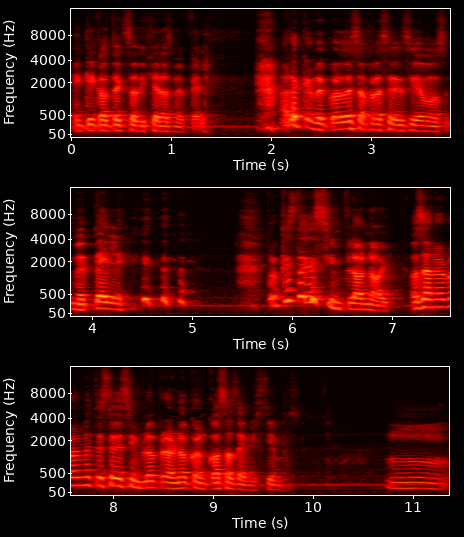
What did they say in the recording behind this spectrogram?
en qué contexto dijeras me pele. Ahora que recuerdo esa frase decíamos, me pele. ¿Por qué estoy de simplón hoy? O sea, normalmente estoy de simplón, pero no con cosas de mis tiempos. Mm.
